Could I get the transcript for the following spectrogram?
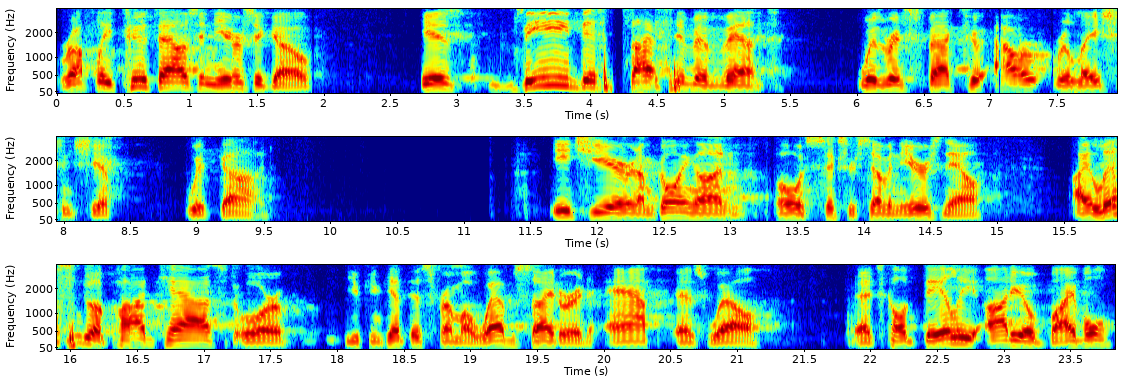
roughly 2,000 years ago, is the decisive event with respect to our relationship with God. Each year, and I'm going on, oh, six or seven years now, I listen to a podcast, or you can get this from a website or an app as well. It's called Daily Audio Bible,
